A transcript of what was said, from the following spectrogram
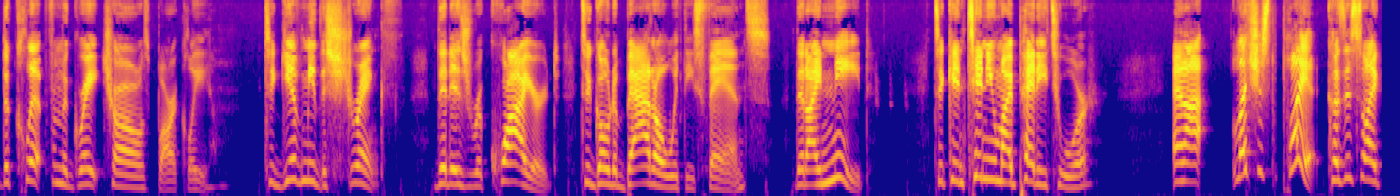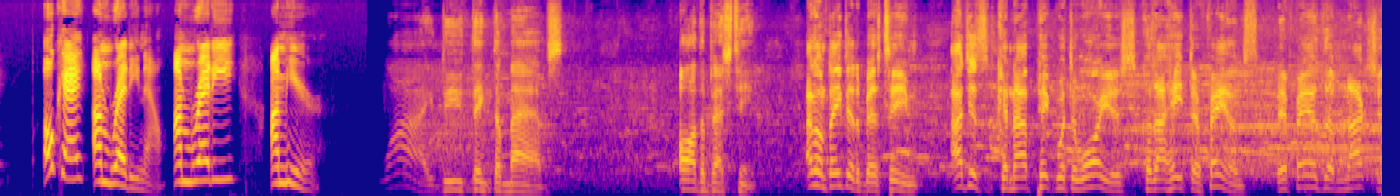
the clip from the great Charles Barkley to give me the strength that is required to go to battle with these fans that I need to continue my petty tour. And I let's just play it cuz it's like okay, I'm ready now. I'm ready. I'm here. Why do you think the Mavs are the best team? I don't think they're the best team. I just cannot pick with the Warriors because I hate their fans. Their fans are obnoxious.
